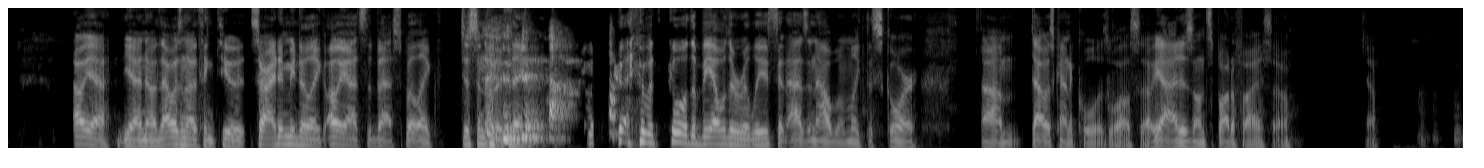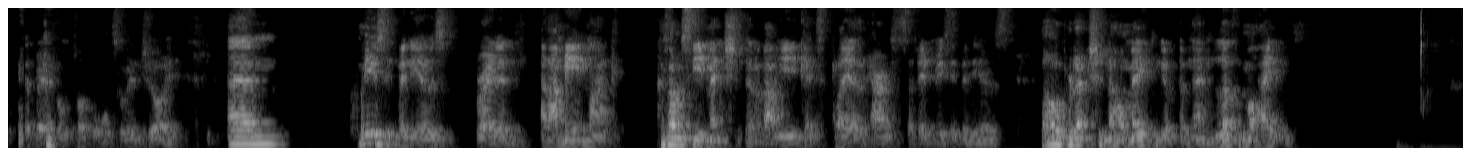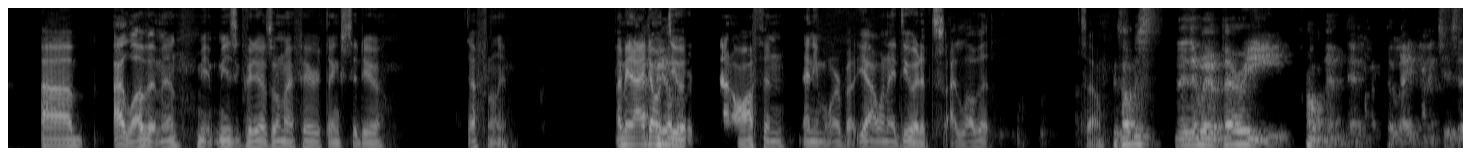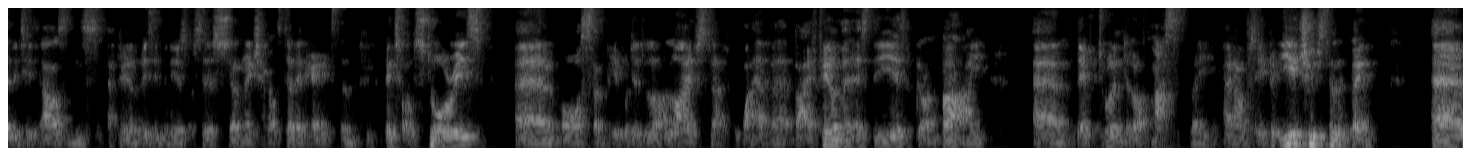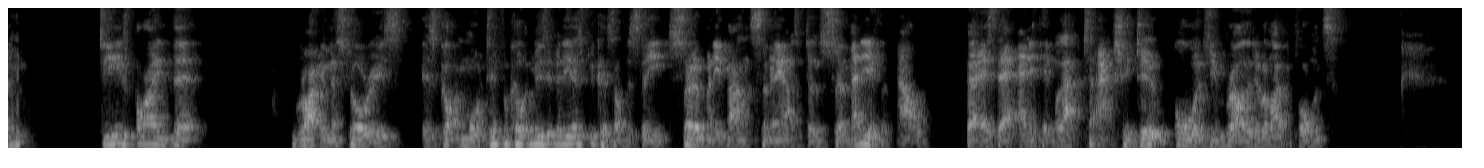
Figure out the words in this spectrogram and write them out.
Oh yeah, yeah. No, that was another thing too. Sorry, I didn't mean to like. Oh yeah, it's the best, but like just another thing. it was cool to be able to release it as an album, like the score. Um, that was kind of cool as well. So yeah, it is on Spotify. So available for all to enjoy. Um, music videos, Braden, and I mean like because obviously you mentioned them about you get to play other characters that in music videos. The whole production, the whole making of them. Then love them or hate them. Um. I love it, man. M- music video is one of my favorite things to do. Definitely. I mean, I, I don't do it that often anymore, but yeah, when I do it, it's I love it. So because obviously they were very prominent in like the late nineties, early two thousands. I feel music videos. Obviously, there's so many channels dedicated to them. They told stories, um, or some people did a lot of live stuff, whatever. But I feel that as the years have gone by, um, they've dwindled off massively. And obviously, but YouTube's still a thing. Um, do you find that writing the stories has gotten more difficult in music videos because obviously so many bands, so many acts have done so many of them now but is there anything left to actually do, or would you rather do a live performance?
